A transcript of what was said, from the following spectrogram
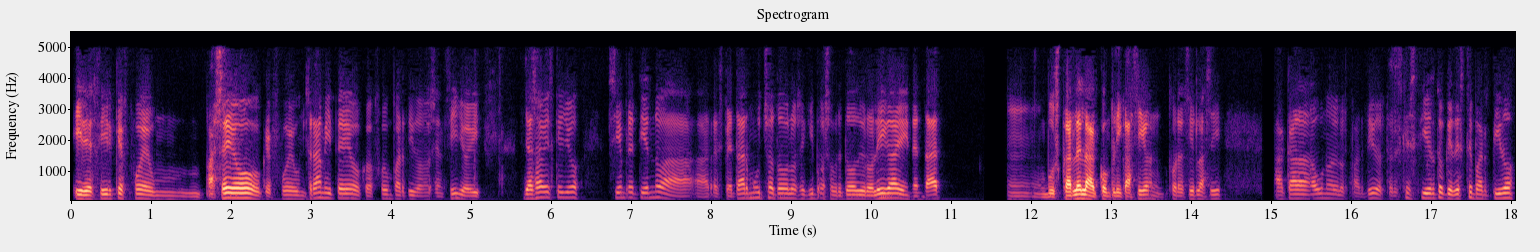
y decir que fue un paseo o que fue un trámite o que fue un partido sencillo. Y ya sabéis que yo siempre tiendo a, respetar mucho todos los equipos, sobre todo de Euroliga, e intentar mm, buscarle la complicación, por decirlo así, a cada uno de los partidos. Pero es que es cierto que de este partido,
